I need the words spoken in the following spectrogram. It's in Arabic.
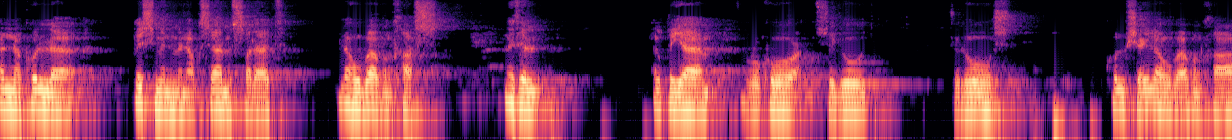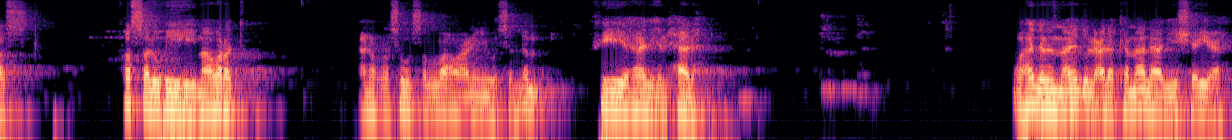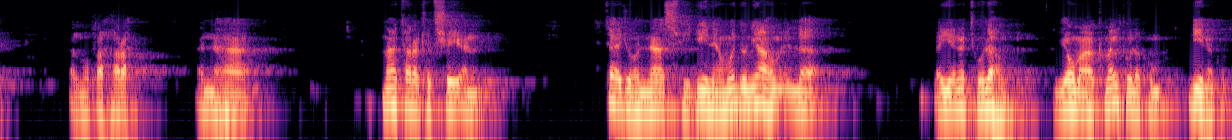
أن كل قسم من أقسام الصلاة له باب خاص مثل القيام الركوع السجود جلوس كل شيء له باب خاص. فصلوا فيه ما ورد عن الرسول صلى الله عليه وسلم في هذه الحالة. وهذا مما يدل على كمال هذه الشريعة المطهرة أنها ما تركت شيئا يحتاجه الناس في دينهم ودنياهم إلا بينته لهم. اليوم أكملت لكم دينكم.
